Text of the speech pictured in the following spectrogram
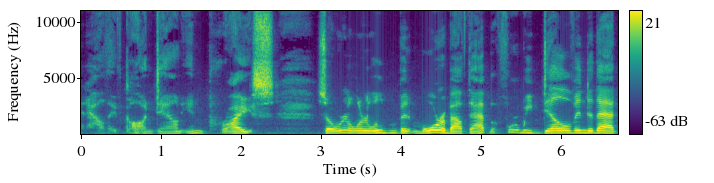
and how they've gone down in price. So we're going to learn a little bit more about that. Before we delve into that,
